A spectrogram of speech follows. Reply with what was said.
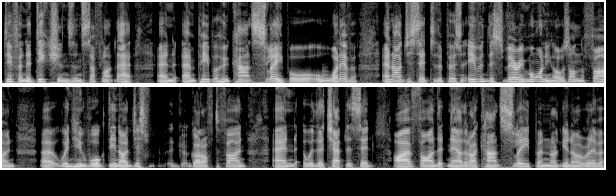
different addictions and stuff like that, and and people who can't sleep or, or whatever. And I just said to the person, even this very morning, I was on the phone uh, when you walked in. I just got off the phone and with a chap that said, "I find that now that I can't sleep and uh, you know whatever."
